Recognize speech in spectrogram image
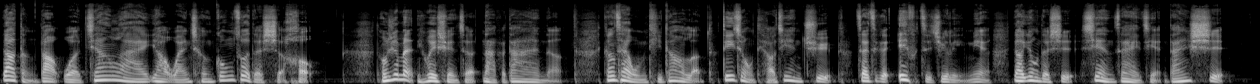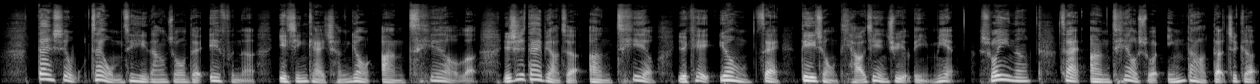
要等到我将来要完成工作的时候。同学们，你会选择哪个答案呢？刚才我们提到了第一种条件句，在这个 if 子句里面要用的是现在简单式，但是在我们这题当中的 if 呢，已经改成用 until 了，也是代表着 until 也可以用在第一种条件句里面。所以呢，在 until 所引导的这个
